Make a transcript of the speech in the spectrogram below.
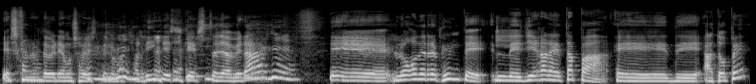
es que no deberíamos saber, es que no va a salir, es que esto ya verás. Eh, luego de repente le llega la etapa eh, de a tope,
